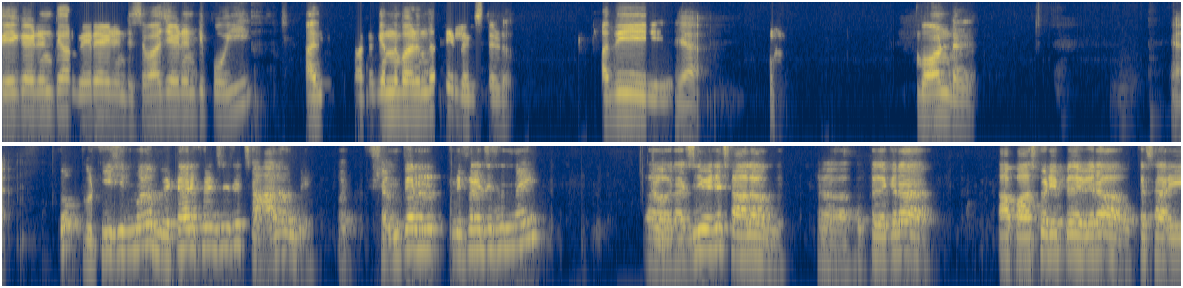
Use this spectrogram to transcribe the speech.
ఫేక్ ఐడెంటిటీ ఆర్ వేరే ఐడెంటిటీ శివాజీ ఐడెంటిటీ పోయి అది పక్క కింద పడిందో వీళ్ళు లెగిస్తాడు అది యా బాగుంటది. ఈ సినిమాలో మెటా రిఫరెన్సెస్ అయితే చాలా ఉన్నాయి. శంకర్ రిఫరెన్సెస్ ఉన్నాయి రజనీ అయితే చాలా ఉంది. ఒక్క దగ్గర ఆ పాస్వర్డ్ చెప్పే దగ్గర ఒక్కసారి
